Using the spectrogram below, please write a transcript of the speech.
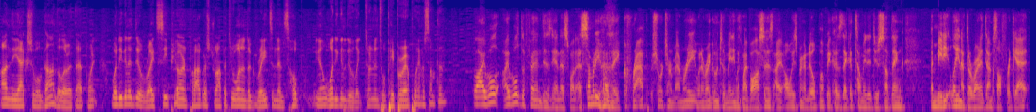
on the actual gondola at that point, what are you gonna do? Write CPR in progress, drop it through one of the grates, and then hope, you know, what are you gonna do? Like turn it into a paper airplane or something? Well, I will. I will defend Disney on this one. As somebody who has a crap short-term memory, whenever I go into a meeting with my bosses, I always bring a notebook because they could tell me to do something immediately and have to write it down because I'll forget.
